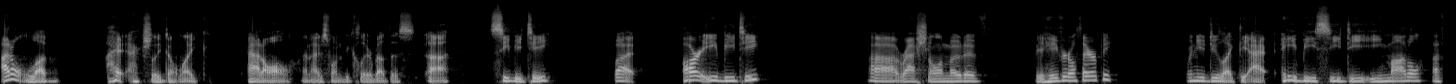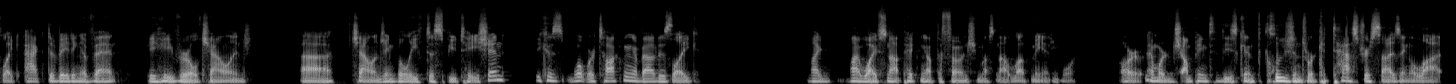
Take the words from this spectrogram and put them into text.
I don't love, I actually don't like at all, and I just want to be clear about this uh, CBT, but REBT, uh, rational emotive behavioral therapy, when you do like the ABCDE model of like activating event, behavioral challenge, uh, challenging belief disputation, because what we're talking about is like my my wife's not picking up the phone, she must not love me anymore. Or and we're jumping to these conclusions. We're catastrophizing a lot.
